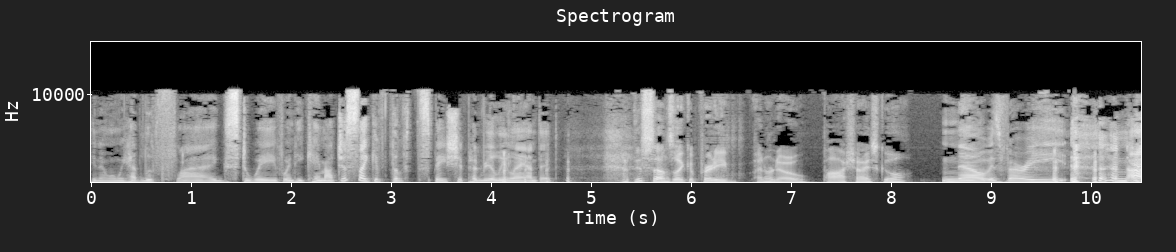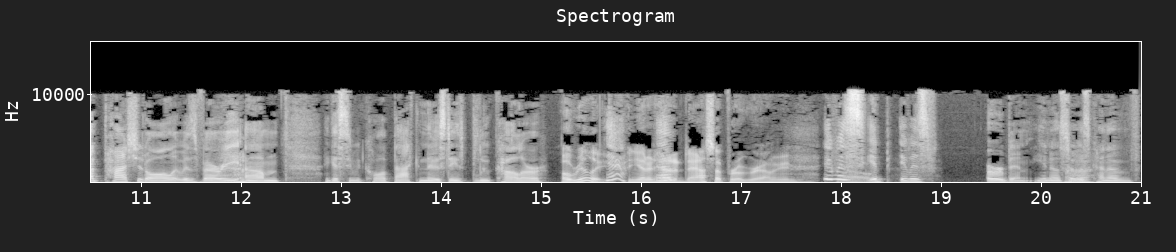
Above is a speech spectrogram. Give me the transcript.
you know when we had little flags to wave when he came out just like if the spaceship had really landed this sounds like a pretty i don't know posh high school no it was very not posh at all it was very um i guess you would call it back in those days blue collar oh really yeah and yet it yeah. had a nasa program i mean it was wow. it, it was urban you know so uh-huh. it was kind of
